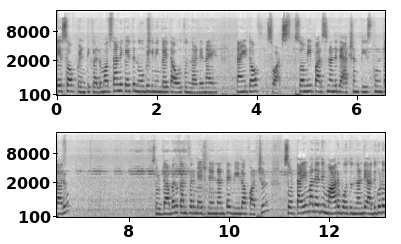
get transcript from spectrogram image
ace of pentacle. మొత్తానికి అయితే నో బిగినింగ్ అయితే అవుతుందండి. నై నైట్ ఆఫ్ స్వాట్స్ సో మీ పర్సన్ అనేది యాక్షన్ తీసుకుంటారు. సో డబల్ కన్ఫర్మేషన్ ఏంటంటే wheel of fortune. So time అనేది మారిపోతుందండి అది కూడా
